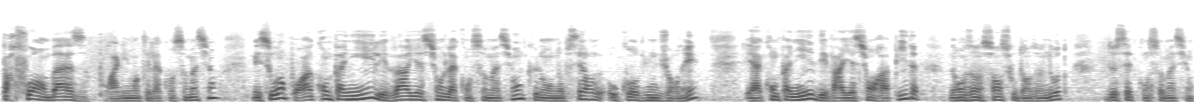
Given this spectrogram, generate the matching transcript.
parfois en base pour alimenter la consommation, mais souvent pour accompagner les variations de la consommation que l'on observe au cours d'une journée et accompagner des variations rapides dans un sens ou dans un autre de cette consommation.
